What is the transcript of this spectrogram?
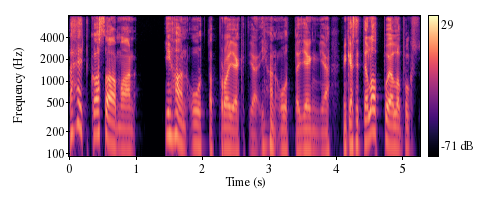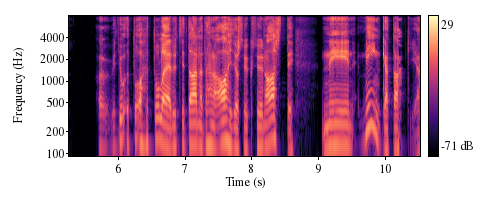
lähdit kasaamaan ihan uutta projektia, ihan uutta jengiä, mikä sitten loppujen lopuksi tulee nyt sitten aina tähän ahjosyksyyn asti, niin minkä takia?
